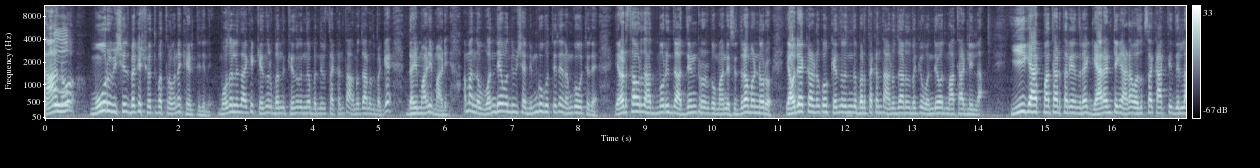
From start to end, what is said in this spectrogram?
ನಾನು ಮೂರು ವಿಷಯದ ಬಗ್ಗೆ ಶ್ವೇತಪತ್ರವನ್ನು ಕೇಳ್ತಿದ್ದೀನಿ. ಮೊದಲನೇದಾಗಿ ಕೇಂದ್ರ ಬಂದು, ಕೇಂದ್ರದಿಂದ ಬಂದಿರತಕ್ಕಂಥ ಅನುದಾನದ ಬಗ್ಗೆ ದಯಮಾಡಿ ಮಾಡಿ. ಅಮ್ಮ ನಾವು ಒಂದೇ ಒಂದು ವಿಷಯ ನಿಮಗೂ ಗೊತ್ತಿದೆ, ನಮಗೂ ಗೊತ್ತಿದೆ. ಎರಡು ಸಾವಿರದ ಹದಿಮೂರಿಂದ ಹದಿನೆಂಟರವರೆಗೂ ಮಾನ್ಯ ಸಿದ್ದರಾಮಣ್ಣವರು ಯಾವುದೇ ಕಾರಣಕ್ಕೂ ಕೇಂದ್ರದಿಂದ ಬರ್ತಕ್ಕಂಥ ಅನುದಾನದ ಬಗ್ಗೆ ಒಂದೇ ಒಂದು ಮಾತಾಡಲಿಲ್ಲ. ಈಗ ಯಾಕೆ ಮಾತಾಡ್ತಾರೆ ಅಂದ್ರೆ ಗ್ಯಾರಂಟಿಗೆ ಹಣ ಒದಗಿಸೋಕ್ಕಾಗ್ತಿದ್ದಿಲ್ಲ.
